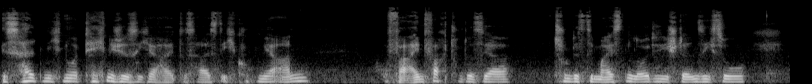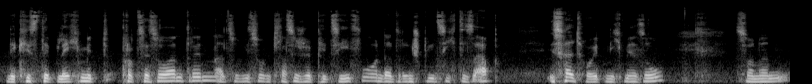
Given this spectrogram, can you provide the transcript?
ist halt nicht nur technische Sicherheit. Das heißt, ich gucke mir an, vereinfacht tut das ja, tun das die meisten Leute, die stellen sich so eine Kiste Blech mit Prozessoren drin, also wie so ein klassischer PC vor und da drin spielt sich das ab. Ist halt heute nicht mehr so, sondern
